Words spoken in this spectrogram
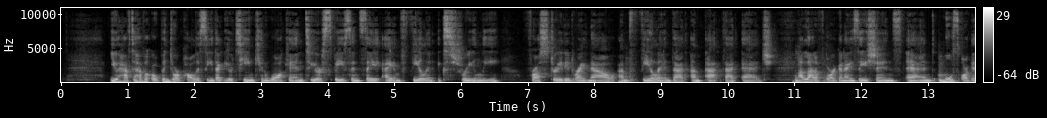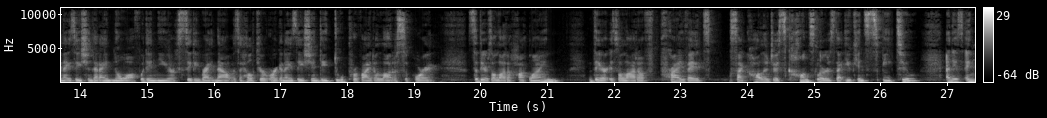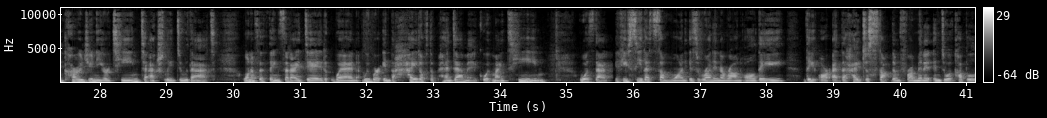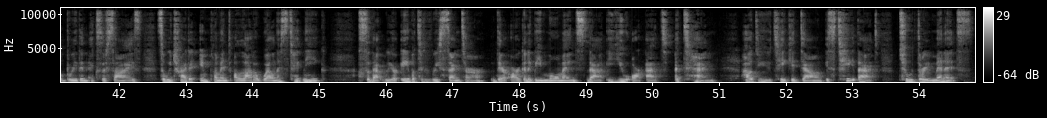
You have to have an open door policy that your team can walk into your space and say, I am feeling extremely frustrated right now. I'm feeling that I'm at that edge a lot of organizations and most organizations that I know of within New York City right now as a healthcare organization, they do provide a lot of support. So there's a lot of hotline. There is a lot of private psychologists, counselors that you can speak to, and it's encouraging your team to actually do that. One of the things that I did when we were in the height of the pandemic with my team was that if you see that someone is running around all day, they are at the height, just stop them for a minute and do a couple of breathing exercise. So we try to implement a lot of wellness technique so that we are able to recenter. There are going to be moments that you are at a 10. How do you take it down? Is take that two, three minutes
